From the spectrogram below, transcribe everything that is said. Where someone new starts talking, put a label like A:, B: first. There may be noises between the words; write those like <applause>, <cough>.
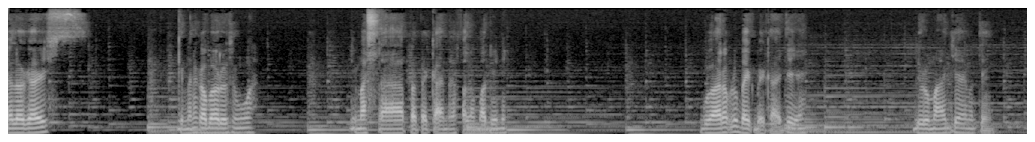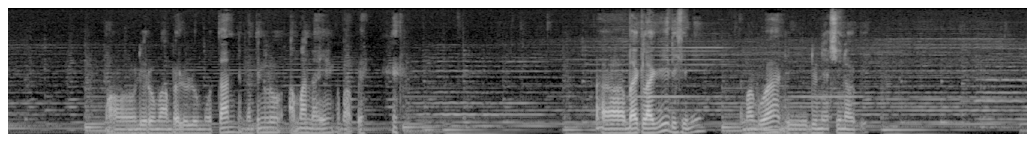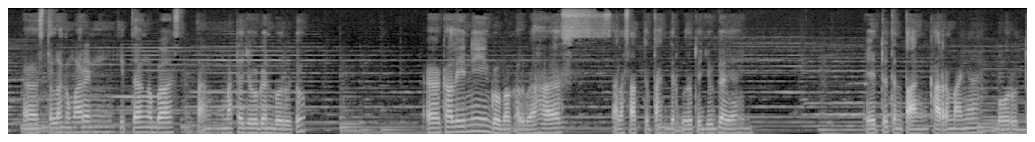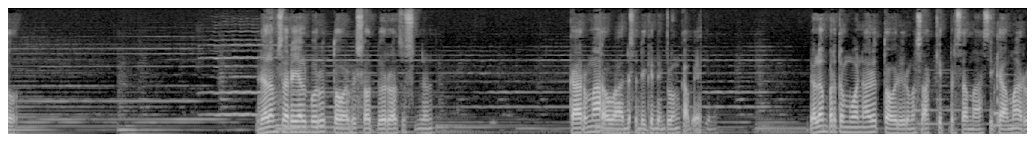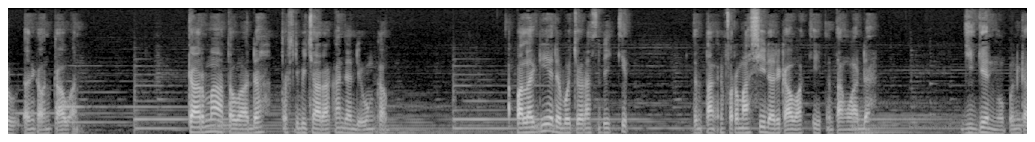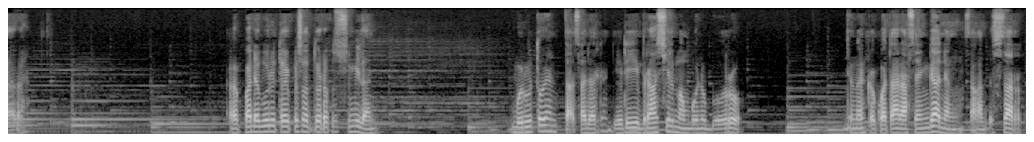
A: Halo guys, gimana kabar lo semua di masa ppkm level 4 ini? Gua harap lo baik-baik aja ya, di rumah aja yang penting. Mau di rumah sampai lu lumutan, yang penting lu aman lah ya, nggak apa-apa. uh, <laughs> baik lagi di sini sama gua di dunia shinobi uh, setelah kemarin kita ngebahas tentang mata jogan Boruto uh, kali ini gue bakal bahas salah satu takdir Boruto juga ya ini. Yaitu tentang karmanya Boruto. Dalam serial Boruto episode 209 karma atau ada sedikit yang lengkap ya. Ini dalam pertemuan Naruto di rumah sakit bersama Shikamaru dan kawan-kawan karma atau wadah terus dibicarakan dan diungkap. Apalagi ada bocoran sedikit tentang informasi dari Kawaki tentang wadah, Jigen maupun Kara. Eh, pada Boruto episode 209, Boruto yang tak sadarkan diri berhasil membunuh Boro dengan kekuatan Rasengan yang sangat besar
